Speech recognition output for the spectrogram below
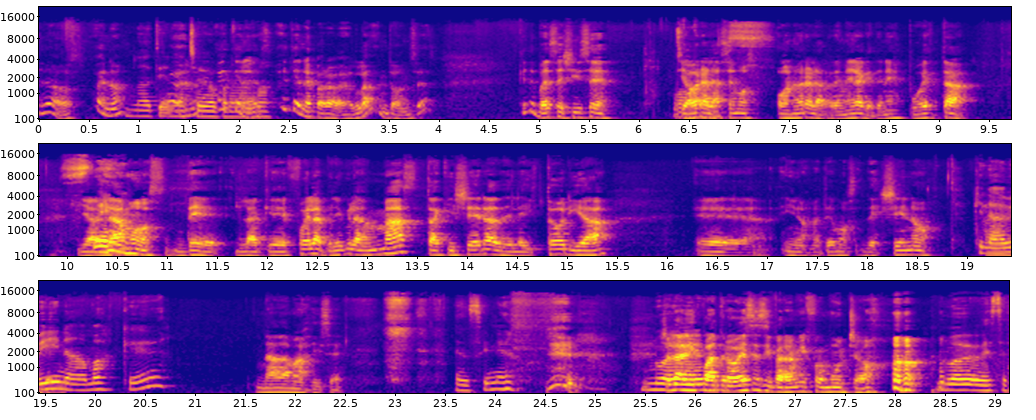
Bueno, La tienen en bueno, HBO ahí para tenés, verla. ahí tenés para verla, entonces. ¿Qué te parece, Gise? Si ahora le hacemos honor a la remera que tenés puesta y Sí. hablamos de la que fue la película más taquillera de la historia eh, y nos metemos de lleno. Que la vi nada más que Nada más, dice. en cine. Yo la vi cuatro veces y para mí fue mucho. Nueve veces.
